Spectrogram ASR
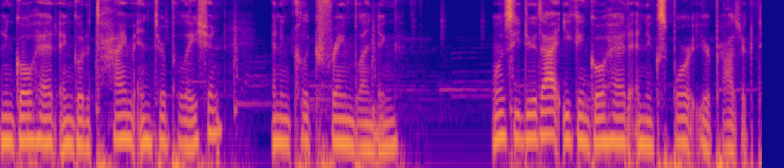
and go ahead and go to time interpolation, and then click frame blending. Once you do that, you can go ahead and export your project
